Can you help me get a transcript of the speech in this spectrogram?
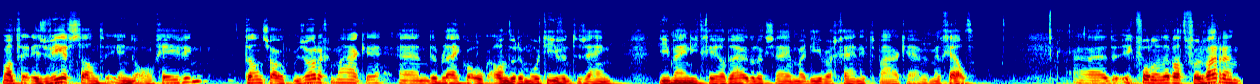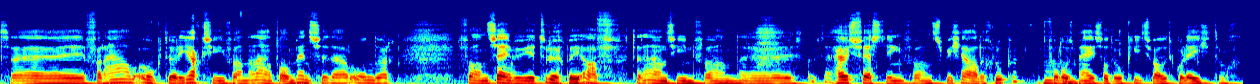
Want er is weerstand in de omgeving. Dan zou ik me zorgen maken. En er blijken ook andere motieven te zijn die mij niet geheel duidelijk zijn, maar die waarschijnlijk te maken hebben met geld. Uh, ik vond het een wat verwarrend uh, verhaal. Ook de reactie van een aantal mensen daaronder van zijn we weer terug bij af ten aanzien van uh, huisvesting van speciale groepen. Volgens mhm. mij is dat ook iets wat het college toch een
